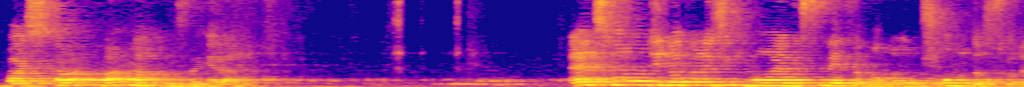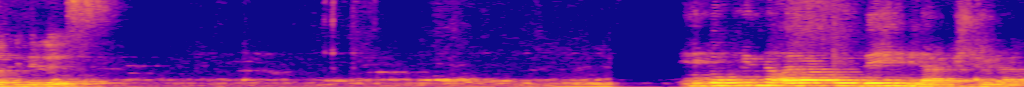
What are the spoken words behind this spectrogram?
Başka var mı aklınıza gelen? En son jinekolojik muayenesi ne zaman olmuş? Onu da sorabiliriz. Endokrinle alakalı değil mi denmiş tüyler?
